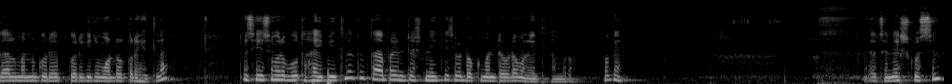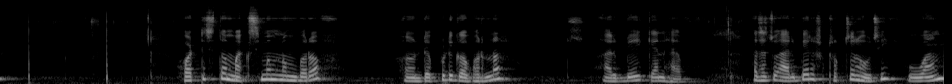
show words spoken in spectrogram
गर्ल मान को रेप करके जो मर्डर कराई थी तो से समय बहुत हाइप होता तो ताप इंटरेस्ट नहीं कि डक्यूमेंटरी गुटा बनाई थी आमर ओके अच्छा next question what is the maximum number of deputy governor RBI can have ଆଚ୍ଛା ଯେଉଁ ଆର୍ ବି ଆଇର ଷ୍ଟ୍ରକ୍ଚର୍ ହେଉଛି ୱାନ୍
